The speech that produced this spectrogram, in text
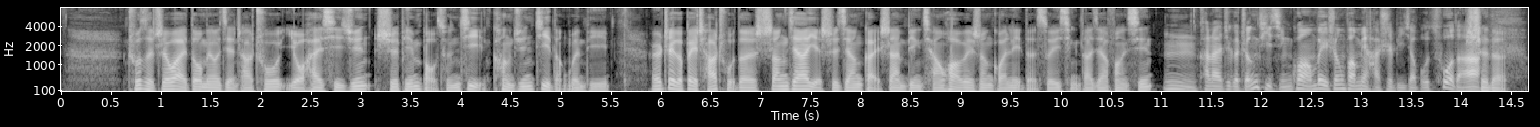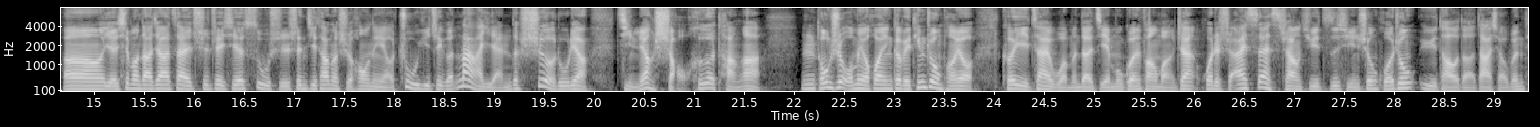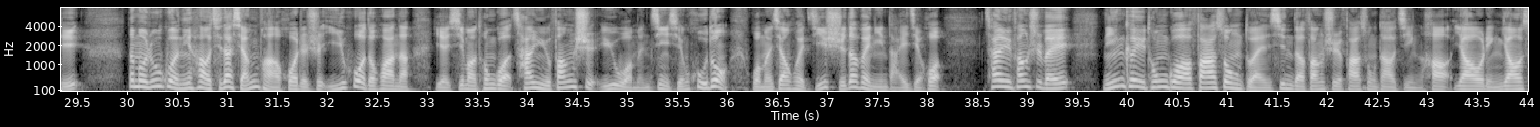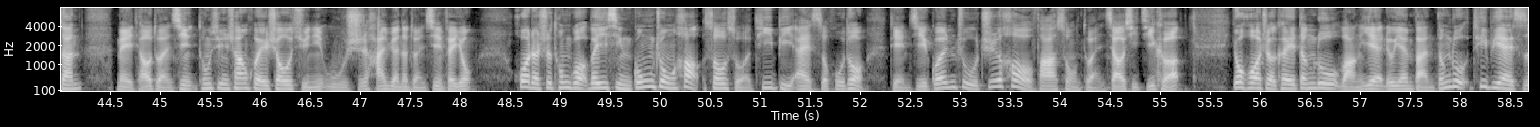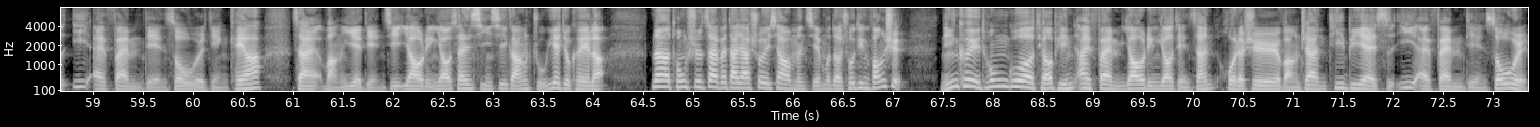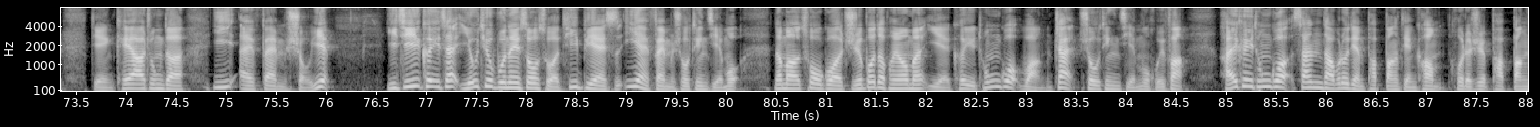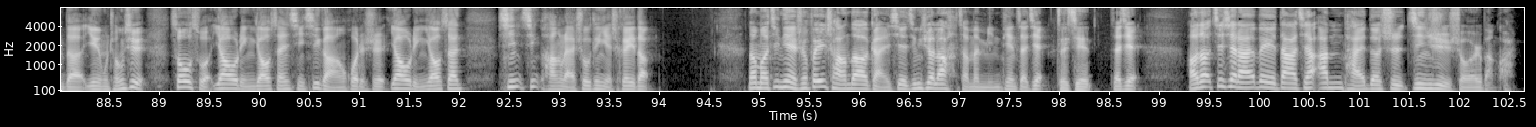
除此之外都没有检查出有害细菌、食品保存剂、抗菌剂等问题，而这个被查处的商家也是将改善并强化卫生管理的，所以请大家放心。嗯，看来这个整体情况卫生方面还是比较不错的啊。是的，嗯，也希望大家在吃这些素食参鸡汤的时候呢，要注意这个钠盐的摄入量，尽量少喝汤啊。嗯，同时我们也欢迎各位听众朋友可以在我们的节目官方网站或者是 S S 上去咨询生活中遇到的大小问题。那么，如果您还有其他想法或者是疑惑的话呢，也希望通过参与方式与我们进行互动，我们将会及时的为您答疑解惑。参与方式为：您可以通过发送短信的方式发送到井号幺零幺三，每条短信通讯商会收取您五十韩元的短信费用。或者是通过微信公众号搜索 TBS 互动，点击关注之后发送短消息即可。又或者可以登录网页留言板，登录 TBS EFM 点 s o 点 KR，在网页点击幺零幺三信息港主页就可以了。那同时再为大家说一下我们节目的收听方式，您可以通过调频 FM 幺零幺点三，或者是网站 TBS EFM 点 s o 点 KR 中的 EFM 首页。以及可以在 YouTube 内搜索 TBS EFM 收听节目。那么错过直播的朋友们，也可以通过网站收听节目回放，还可以通过三 W 点 popbang 点 com 或者是 popbang 的应用程序搜索幺零幺三信息港或者是幺零幺三新星航来收听也是可以的。那么今天也是非常的感谢精确了，咱们明天再见，再见。再见。好的，接下来为大家安排的是今日首尔板块。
